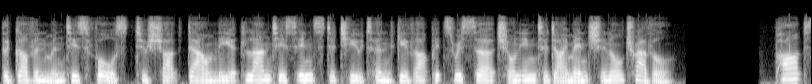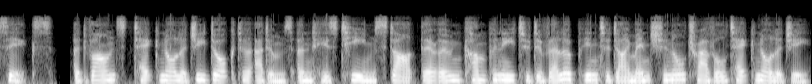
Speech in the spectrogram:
the government is forced to shut down the Atlantis Institute and give up its research on interdimensional travel. Part 6 Advanced Technology Dr. Adams and his team start their own company to develop interdimensional travel technology.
